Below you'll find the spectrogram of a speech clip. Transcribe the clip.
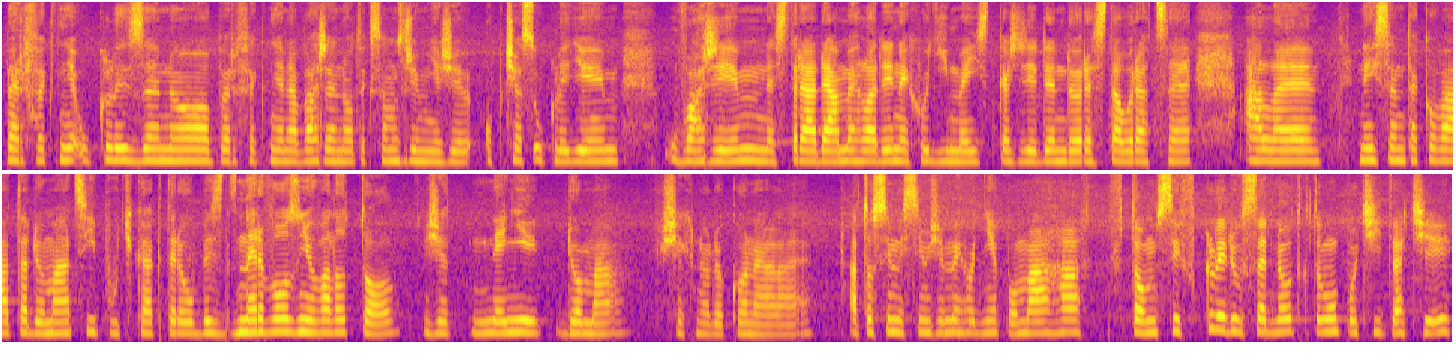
perfektně uklizeno, perfektně navařeno, tak samozřejmě, že občas uklidím, uvařím, nestrádáme hlady, nechodíme jíst každý den do restaurace, ale nejsem taková ta domácí puťka, kterou by znervózňovalo to, že není doma všechno dokonalé. A to si myslím, že mi hodně pomáhá v tom si v klidu sednout k tomu počítači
